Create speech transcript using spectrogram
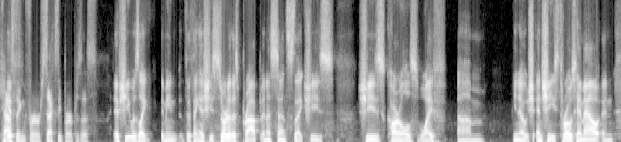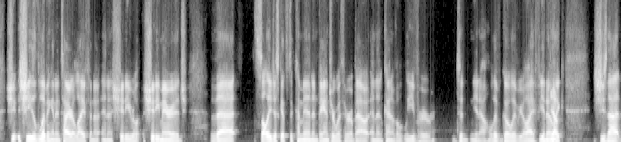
casting for sexy purposes. If she was like i mean the thing is she's sort of this prop in a sense like she's she's carl's wife um you know and she throws him out and she she's living an entire life in a in a shitty shitty marriage that sully just gets to come in and banter with her about and then kind of leave her to you know live go live your life you know Yeah. like she's not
